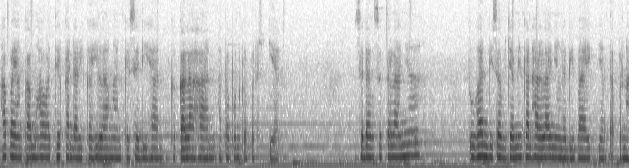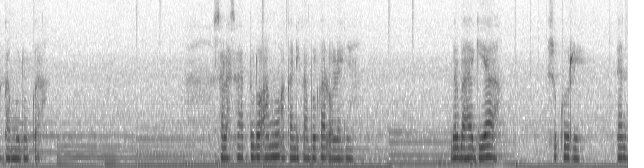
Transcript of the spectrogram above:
apa yang kamu khawatirkan dari kehilangan, kesedihan, kekalahan, ataupun kepergian. Sedang setelahnya, Tuhan bisa menjaminkan hal lain yang lebih baik yang tak pernah kamu duga. salah satu doamu akan dikabulkan olehnya. Berbahagia, syukuri, dan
